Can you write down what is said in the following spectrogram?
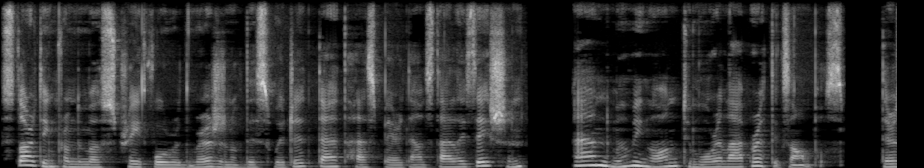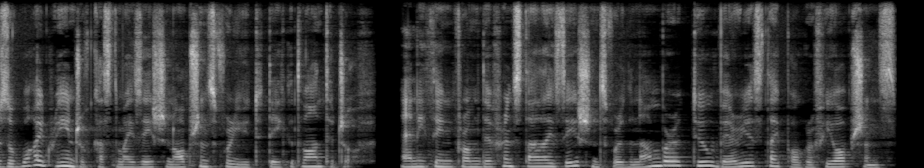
starting from the most straightforward version of this widget that has pared down stylization, and moving on to more elaborate examples. There's a wide range of customization options for you to take advantage of anything from different stylizations for the number to various typography options.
